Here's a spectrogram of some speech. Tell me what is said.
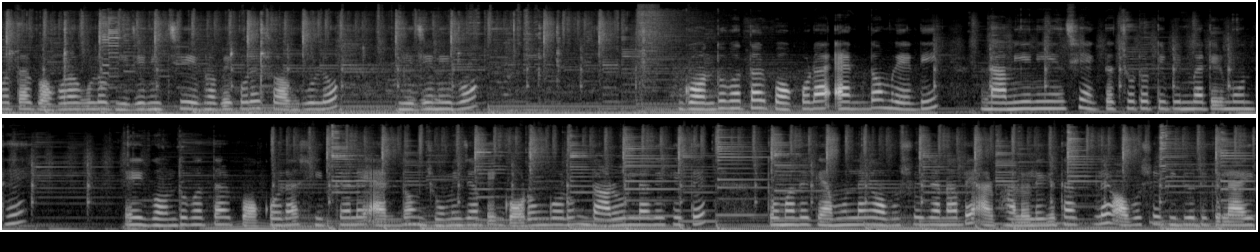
পাতার পকোড়াগুলো ভেজে নিচ্ছি। এভাবে করে সবগুলো ভেজে নেব। গন্ধ পাতার পকোড়া একদম রেডি নামিয়ে নিয়েছি একটা ছোট টিফিন বাটির মধ্যে। এই গন্ধ পাতার পকোড়া শীতকালে একদম জমে যাবে, গরম গরম, দারুণ লাগে খেতে। তোমাদের কেমন লাগে অবশ্যই জানাবে। আর ভালো লেগে থাকলে অবশ্যই ভিডিওটিতে লাইক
